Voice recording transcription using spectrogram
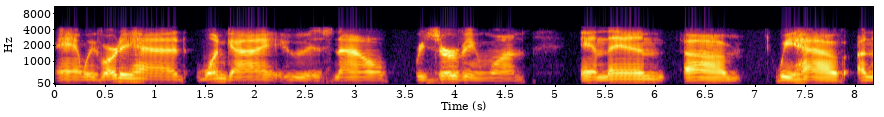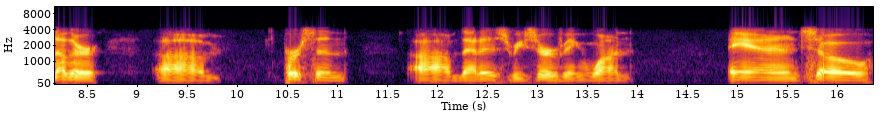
and we've already had one guy who is now reserving one, and then um, we have another um, person um, that is reserving one, and so.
